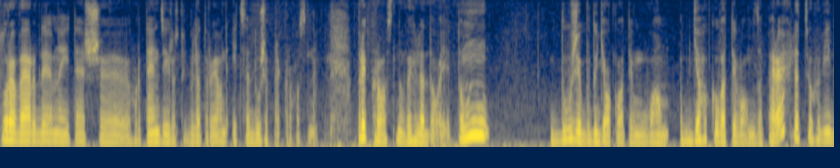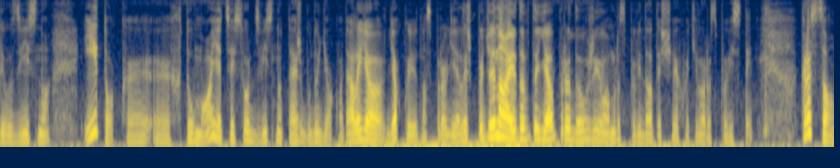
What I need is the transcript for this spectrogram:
Флора Верде, в неї теж е, гортензії ростуть біля троянди, і це дуже прекрасне. Прекрасно виглядає. Тому Дуже буду дякувати вам, дякувати вам за перегляд цього відео, звісно. І так, е, е, хто має цей сорт, звісно, теж буду дякувати. Але я дякую насправді, я лише починаю. Тобто я продовжую вам розповідати, що я хотіла розповісти. Краса.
